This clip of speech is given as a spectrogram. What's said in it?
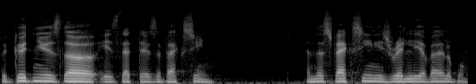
The good news, though, is that there's a vaccine, and this vaccine is readily available.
